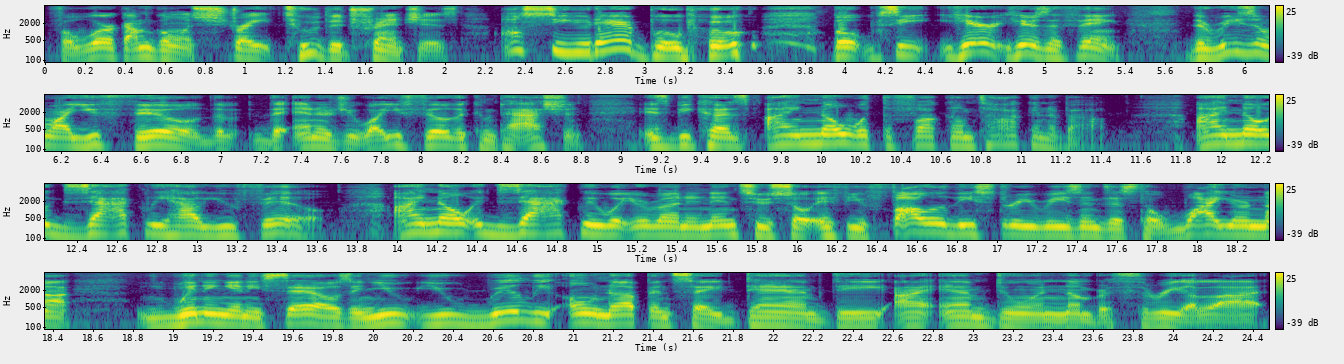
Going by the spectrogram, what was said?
for work. I'm going straight to the trenches. I'll see you there, boo boo. But see, here here's the thing. The reason why you feel the the energy, why you feel the compassion, is because because I know what the fuck I'm talking about. I know exactly how you feel. I know exactly what you're running into. So if you follow these three reasons as to why you're not winning any sales and you you really own up and say, "Damn, D, I am doing number 3 a lot,"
